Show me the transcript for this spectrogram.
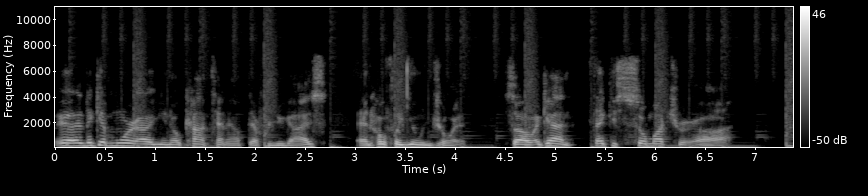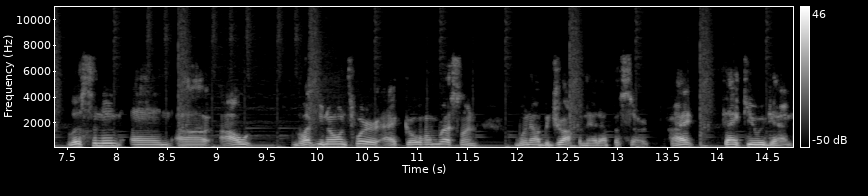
to get more, uh, you know, content out there for you guys, and hopefully you enjoy it. So again, thank you so much for uh, listening, and uh, I'll let you know on Twitter at Go Home Wrestling when I'll be dropping that episode. All right, thank you again.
